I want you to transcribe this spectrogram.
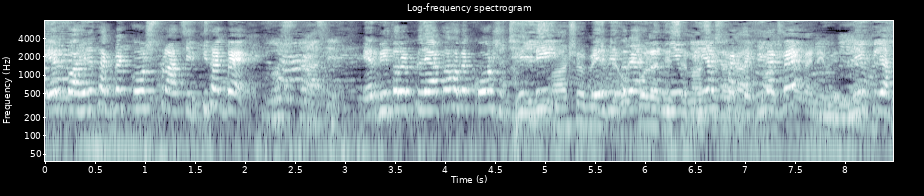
এর বাইরে থাকবে কোষ প্রাচীর। কি থাকবে? এর ভিতরে প্লেয়ারটা হবে কোষ ঝিল্লি। এর ভিতরে নিউক্লিয়াস থাকবে। কি থাকবে? নিউক্লিয়াস।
